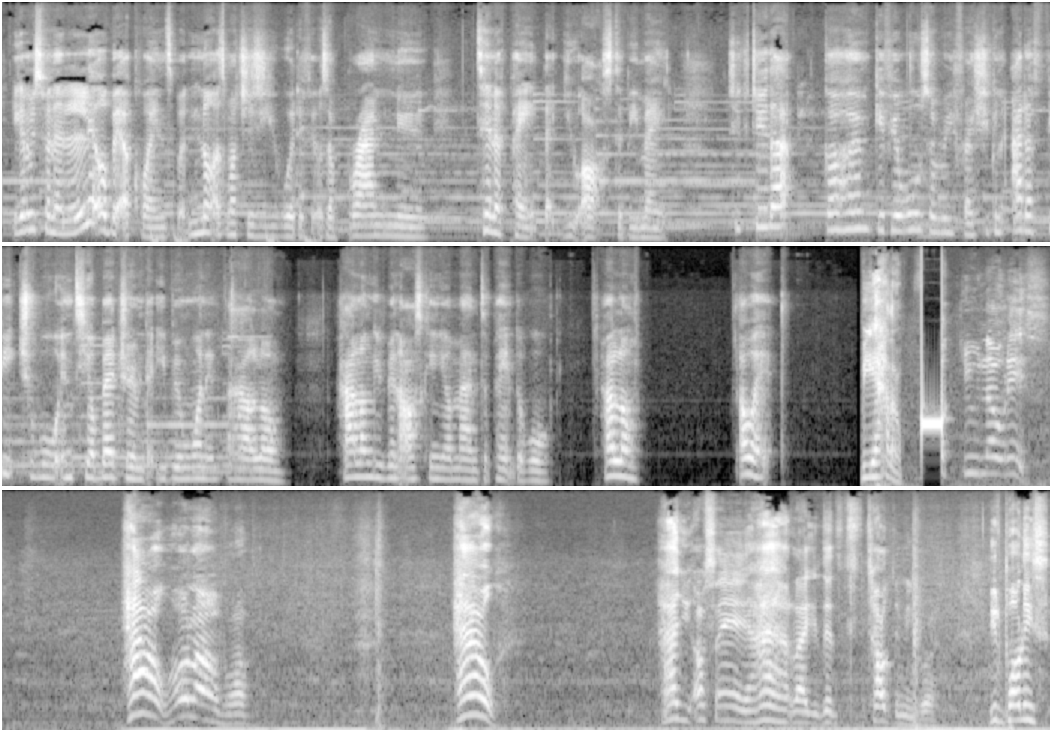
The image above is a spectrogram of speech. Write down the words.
You're gonna be spending a little bit of coins, but not as much as you would if it was a brand new tin of paint that you asked to be made. So you could do that, go home, give your walls a refresh. You can add a feature wall into your bedroom that you've been wanting for how long? How long you've been asking your man to paint the wall? How long? Oh wait. Be how the fuck you know this? How? Hold on, bro. How? How you? I'm saying how? Like, talk to me, bro. You the police?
